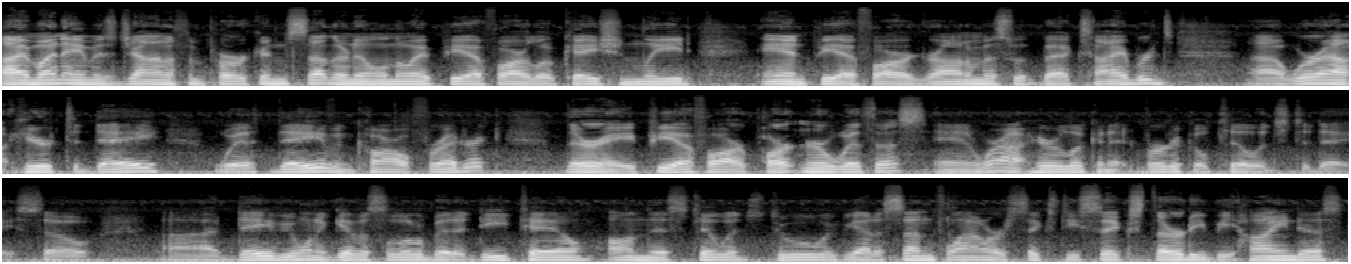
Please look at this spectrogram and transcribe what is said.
Hi, my name is Jonathan Perkins, Southern Illinois PFR location lead and PFR agronomist with Beck's Hybrids. Uh, we're out here today with Dave and Carl Friedrich. They're a PFR partner with us, and we're out here looking at vertical tillage today. So, uh, Dave, you want to give us a little bit of detail on this tillage tool? We've got a Sunflower 6630 behind us,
